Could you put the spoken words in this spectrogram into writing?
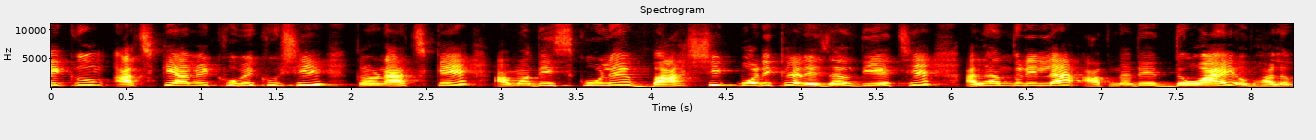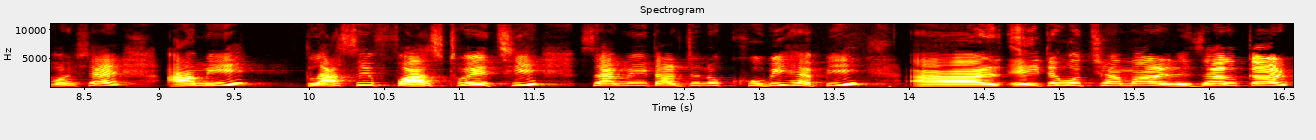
আলাইকুম। আজকে আমি খুবই খুশি কারণ আজকে আমাদের স্কুলে বার্ষিক পরীক্ষার রেজাল্ট দিয়েছে। আলহামদুলিল্লাহ আপনাদের দোয়ায় ও ভালোবাসায় আমি ক্লাসে ফার্স্ট হয়েছি। আমি তার জন্য খুবই হ্যাপি আর এইটা হচ্ছে আমার রেজাল্ট কার্ড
